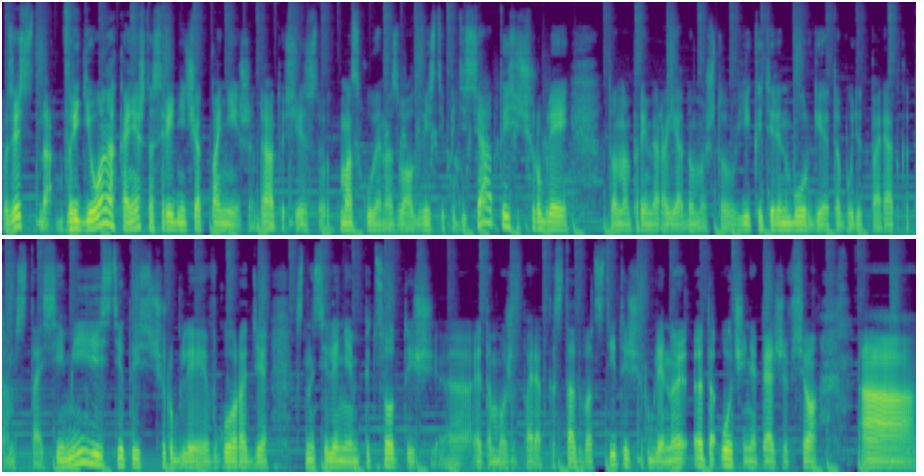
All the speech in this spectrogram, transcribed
Вот здесь да, в регионах, конечно, средний чек пониже, да, то есть если вот Москву я назвал 250 тысяч рублей, то, например, я думаю, что в Екатеринбурге это будет порядка там 170 тысяч рублей, в городе с населением 500 тысяч э, это может порядка 120 тысяч рублей, но это очень, опять же, все а,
